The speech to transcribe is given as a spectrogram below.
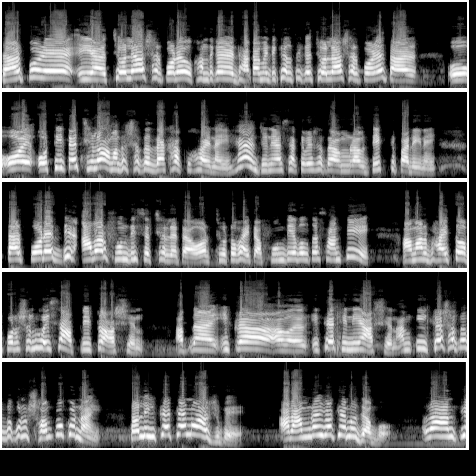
তারপরে ইয়া, চলে আসার পরে ওখান থেকে ঢাকা মেডিকেল থেকে চলে আসার পরে তার ও ওই ওটিতে ছিল, আমাদের সাথে দেখা হয় নাই। হ্যাঁ জুনিয়র সাকিবের সাথে আমরা দেখতে পারি নাই। তারপরের দিন আবার ফোন দিচ্ছে ছেলেটা, ওর ছোট ভাইটা। ফোন দিয়ে বলতে শান্তি আমার ভাই তো অপারেশন হয়েছে, আপনি একটু আসেন। আপনার ইকরা, ইকরাকে নিয়ে আসেন। আমি কি ইকরার সাথে তো কোনো সম্পর্ক নাই? তাহলে ইকরা কেন আসবে? আর আমরাই বা কেন যাব? আন্টি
